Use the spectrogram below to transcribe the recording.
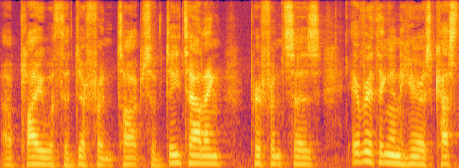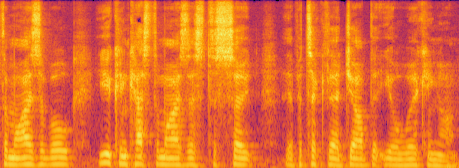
uh, play with the different types of detailing preferences. Everything in here is customizable. You can customize this to suit the particular job that you're working on.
